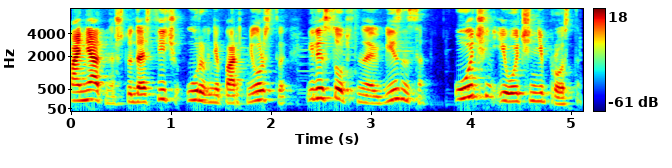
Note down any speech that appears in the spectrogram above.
Понятно, что достичь уровня партнерства или собственного бизнеса очень и очень непросто.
